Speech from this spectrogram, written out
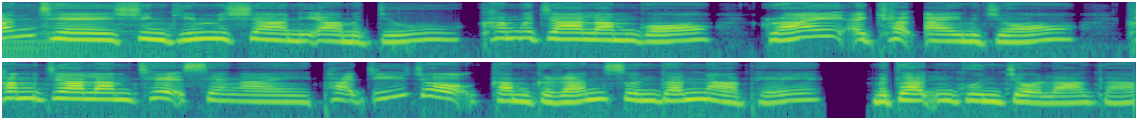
อันเชชิงกิมชานีอามาดูคำกระจาลำก็ไกรไอคักไอมาจ่อคำกระจาลำเชเซงไอผาจีจ่อคำกระรันสุนดันนาเพมตัดกุญจ่อลากา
